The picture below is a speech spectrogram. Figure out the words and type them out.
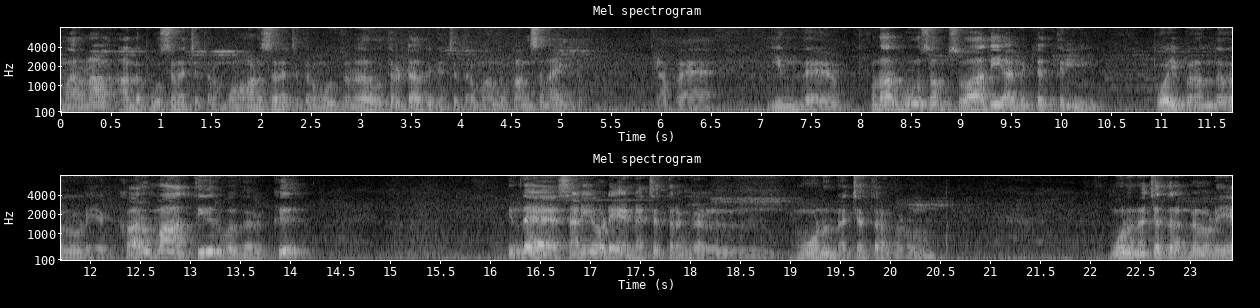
மறுநாள் அந்த பூச நட்சத்திரமோ அனுச நட்சத்திரமோ உத்திர உத்திரட்டாதி நட்சத்திரமோ அங்கே ஃபங்க்ஷன் ஆகிட்டோம் அப்போ இந்த புனர்பூசம் சுவாதி அவிட்டத்தில் போய் பிறந்தவர்களுடைய கர்மா தீர்வதற்கு இந்த சனியோடைய நட்சத்திரங்கள் மூணு நட்சத்திரங்களும் மூணு நட்சத்திரங்களுடைய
